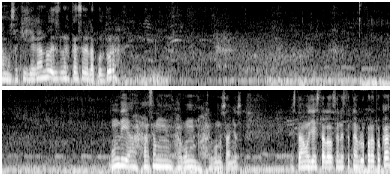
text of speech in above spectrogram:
Estamos aquí llegando, es la Casa de la Cultura. Un día, hace algún, algunos años, estábamos ya instalados en este templo para tocar.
